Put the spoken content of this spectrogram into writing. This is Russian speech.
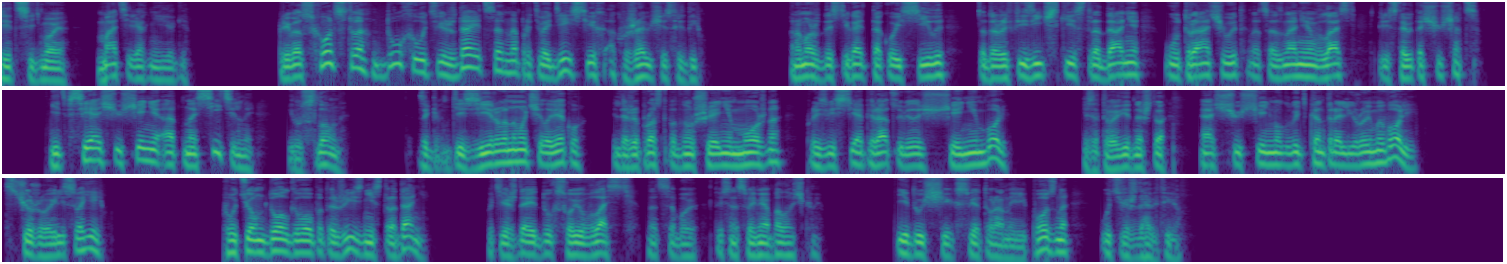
37. Матерь Агни-йоги. Превосходство духа утверждается на противодействиях окружающей среды. Оно может достигать такой силы, что даже физические страдания утрачивают над сознанием власть, перестают ощущаться. Ведь все ощущения относительны и условны. Загипнотизированному человеку или даже просто под внушением можно произвести операцию без ощущения боли. Из этого видно, что ощущения могут быть контролируемы волей, с чужой или своей. Путем долгого опыта жизни и страданий утверждает дух свою власть над собой, то есть над своими оболочками. Идущие к свету рано или поздно утверждают ее.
